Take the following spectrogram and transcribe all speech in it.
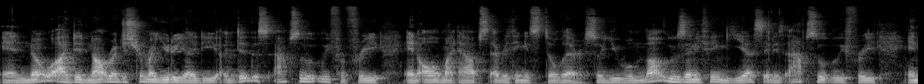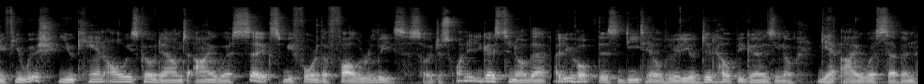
And no, I did not register my UDID. I did this absolutely for free and all of my apps, everything is still there. So you will not lose anything yes, it is absolutely free. And if you wish, you can always go down to iOS 6 before the fall release. So I just wanted you guys to know that. I do hope this detailed video did help you guys, you know, get iOS 7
